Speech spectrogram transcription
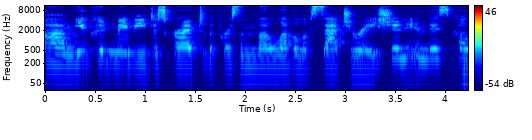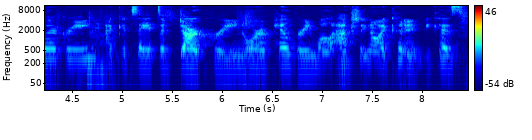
Um, you could maybe describe to the person the level of saturation in this color green. I could say it's a dark green or a pale green. Well, actually, no, I couldn't because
